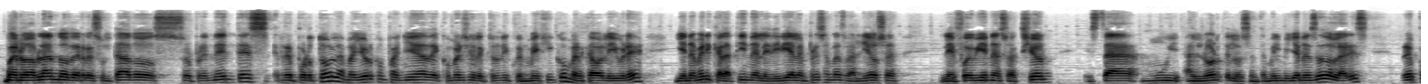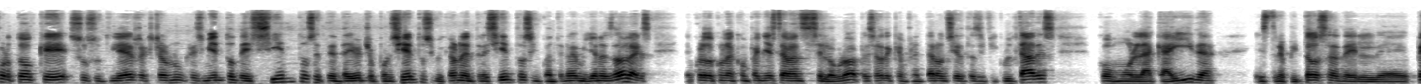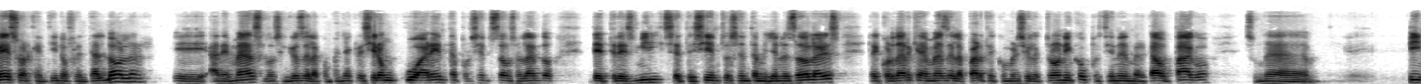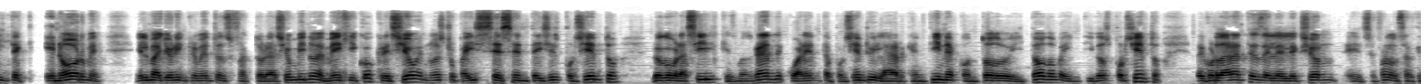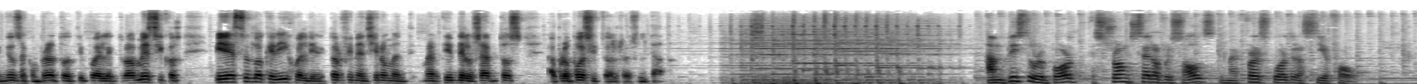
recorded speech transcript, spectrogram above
Bueno, hablando de resultados sorprendentes, reportó la mayor compañía de comercio electrónico en México, Mercado Libre, y en América Latina, le diría la empresa más valiosa, le fue bien a su acción, está muy al norte de los 60 mil millones de dólares, reportó que sus utilidades registraron un crecimiento de 178%, se ubicaron en 359 millones de dólares. De acuerdo con la compañía, este avance se logró a pesar de que enfrentaron ciertas dificultades, como la caída estrepitosa del eh, peso argentino frente al dólar. Eh, además, los ingresos de la compañía crecieron 40%, estamos hablando de 3.760 millones de dólares. Recordar que además de la parte de comercio electrónico, pues tiene el mercado pago, es una fintech enorme. El mayor incremento en su facturación vino de México, creció en nuestro país 66%, luego Brasil, que es más grande, 40%, y la Argentina, con todo y todo, 22%. Recordar, antes de la elección eh, se fueron los argentinos a comprar todo tipo de electrodomésticos. Mire, esto es lo que dijo el director financiero Martín de los Santos a propósito del resultado. I'm pleased to report a strong set of results in my first quarter as CFO.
